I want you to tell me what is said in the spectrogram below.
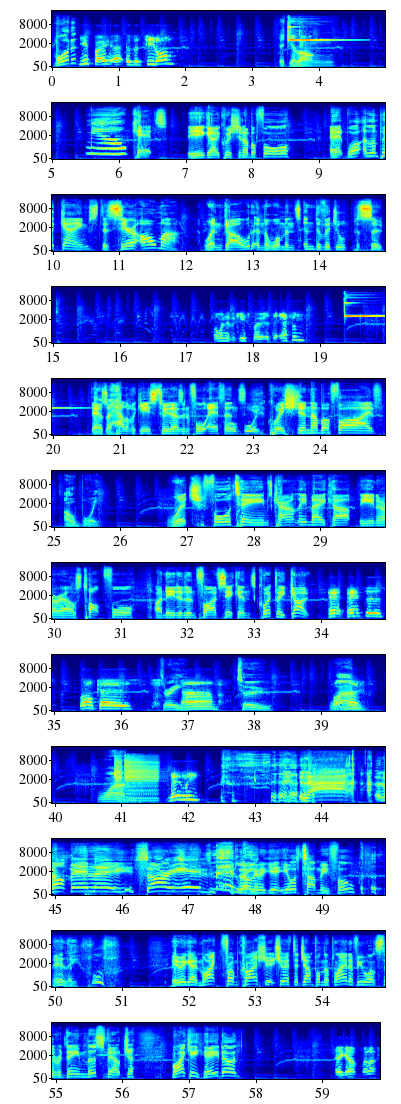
Morning. Yep, eh? Uh, is it Geelong? The Geelong Meow Cats. There you go, question number four. At what Olympic Games did Sarah Ulmer win gold in the women's individual pursuit? I won't have a guess, bro. Is it Athens? That was a hell of a guess. 2004 Athens. Oh, boy. Question number five. Oh boy. Which four teams currently make up the NRL's top four? I need it in five seconds. Quickly, go. Pa- Panthers, Broncos, Three, um, two, oh, one, no. one. Manly. nah, not Manly. Sorry, Ed. Not going to get your tummy full. Manly. Whew. Here we go. Mike from Christchurch. You have to jump on the plane if he wants to redeem this voucher. Mikey, how you doing? How you going, fella?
